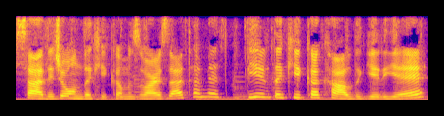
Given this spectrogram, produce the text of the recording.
Sadece 10 dakikamız var zaten ve 1 dakika kaldı geriye.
